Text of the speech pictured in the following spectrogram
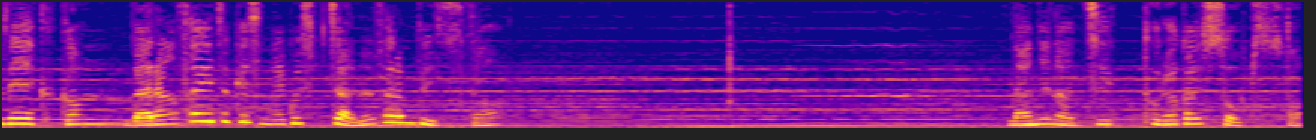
그래, 그건 나랑 사이좋게 지내고 싶지 않은 사람도 있어. 나는 아직 돌아갈 수 없어.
